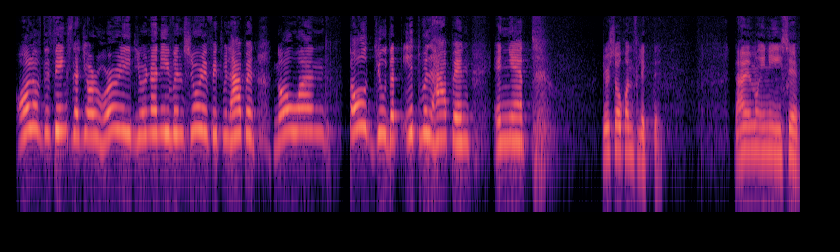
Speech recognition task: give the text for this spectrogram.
All of the things that you're worried, you're not even sure if it will happen. No one told you that it will happen, and yet you're so conflicted. Dami mong iniisip.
